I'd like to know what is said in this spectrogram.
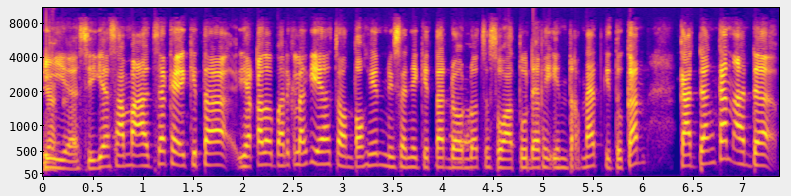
Ya. Iya sih, ya sama aja kayak kita ya kalau balik lagi ya contohin misalnya kita download sesuatu dari internet gitu kan, kadang kan ada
